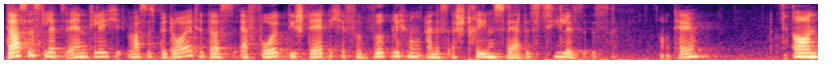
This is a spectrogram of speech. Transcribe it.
das ist letztendlich, was es bedeutet, dass Erfolg die stetige Verwirklichung eines erstrebenswerten Zieles ist. Okay? Und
